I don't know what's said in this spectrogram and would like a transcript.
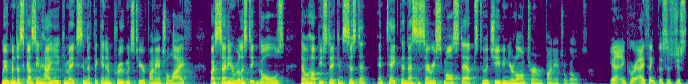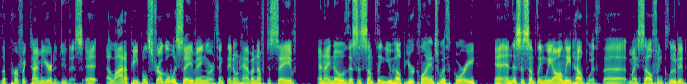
We've been discussing how you can make significant improvements to your financial life by setting realistic goals that will help you stay consistent and take the necessary small steps to achieving your long term financial goals. Yeah, and Corey, I think this is just the perfect time of year to do this. Uh, a lot of people struggle with saving or think they don't have enough to save. And I know this is something you help your clients with, Corey. And, this is something we all need help with, uh, myself included.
